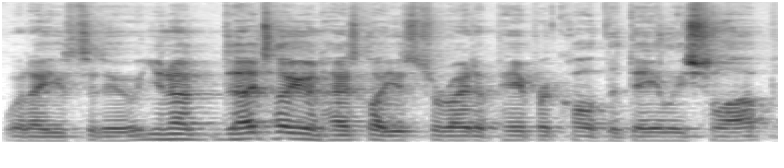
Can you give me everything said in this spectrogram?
what I used to do. You know, did I tell you in high school I used to write a paper called The Daily Schlop,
